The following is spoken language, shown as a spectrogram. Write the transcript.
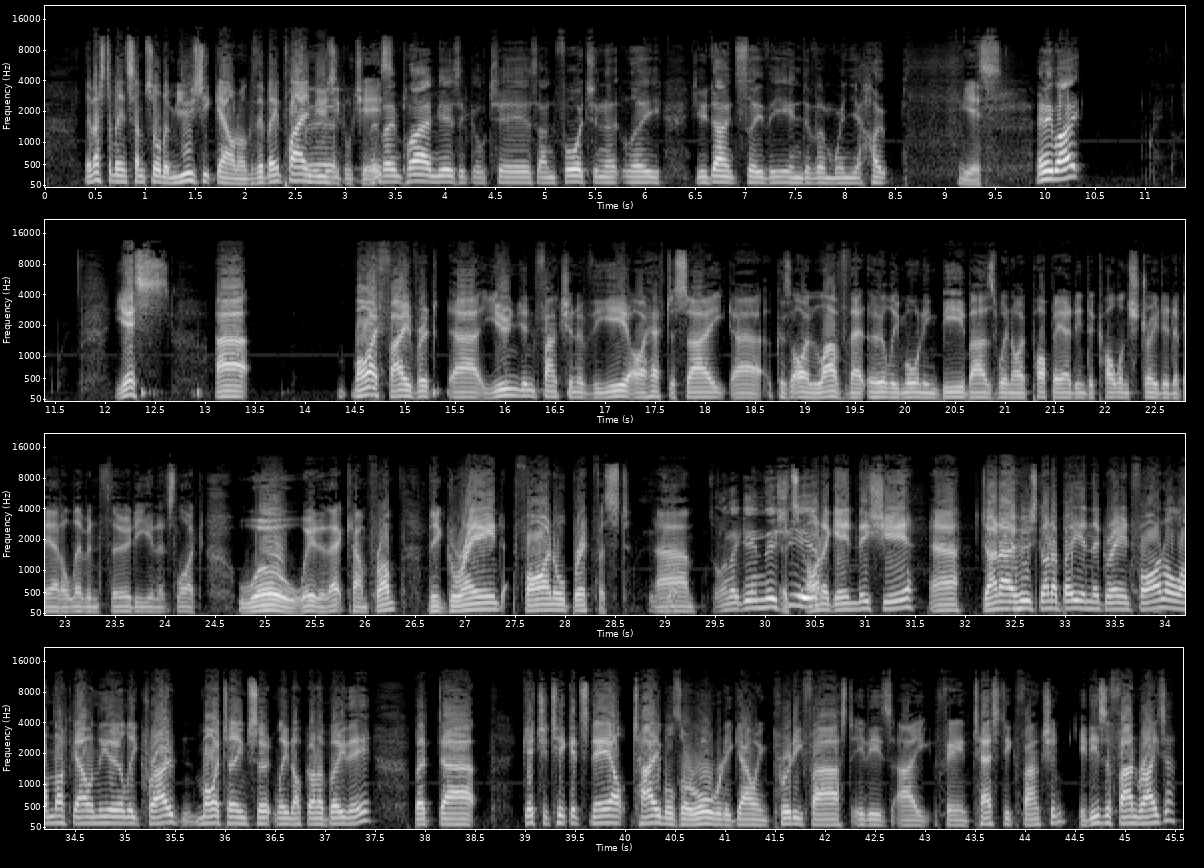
there must have been some sort of music going on because they've been playing musical chairs. They've been playing musical chairs. Unfortunately, you don't see the end of them when you hope. Yes. Anyway, Yes. Uh, my favourite uh, union function of the year, I have to say, because I love that early morning beer buzz when I pop out into Collins Street at about eleven thirty, and it's like, whoa, where did that come from? The grand final breakfast. Um, it's on again this it's year. It's on again this year. Uh, don't know who's going to be in the grand final. I'm not going the early crowd. My team's certainly not going to be there. But uh, get your tickets now. Tables are already going pretty fast. It is a fantastic function. It is a fundraiser.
